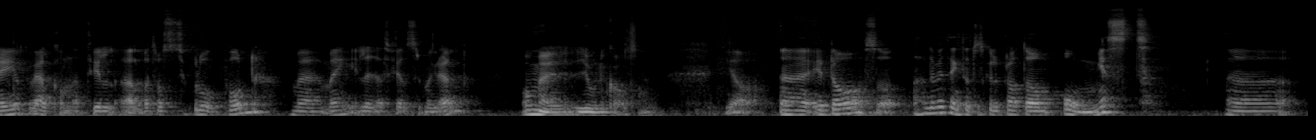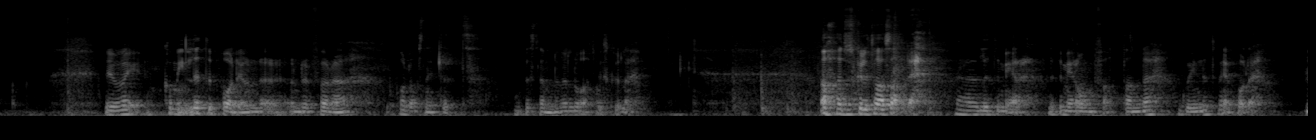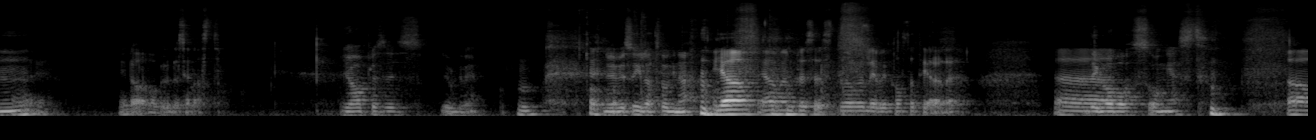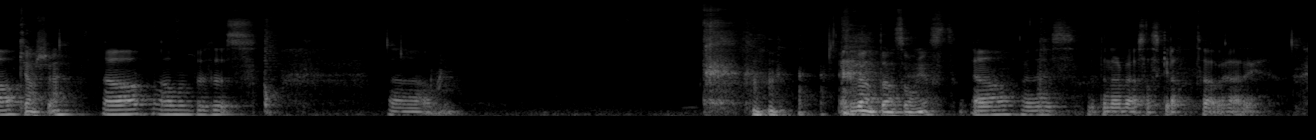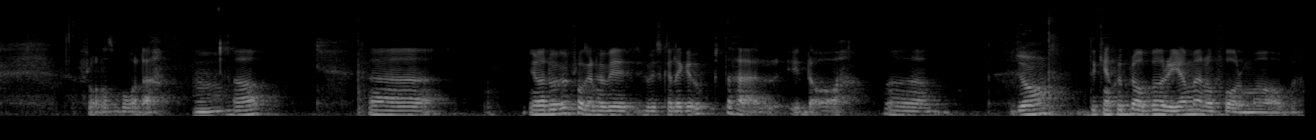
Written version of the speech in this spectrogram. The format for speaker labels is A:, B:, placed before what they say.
A: Hej och välkomna till Albatross psykologpodd med mig Elias Fjällström Agrell.
B: Och mig, Joni Karlsson.
A: Ja, eh, idag så hade vi tänkt att vi skulle prata om ångest. Eh, vi var, kom in lite på det under, under förra poddavsnittet och bestämde väl då att vi skulle ja, att vi skulle ta oss an det eh, lite mer, lite mer omfattande och gå in lite mer på det.
B: Mm.
A: Eh, idag vad vi gjorde senast.
B: Ja, precis. Det gjorde vi.
A: Mm.
B: Nu är vi så illa tvungna.
A: Ja, ja men precis. Det var väl det vi konstaterade.
B: Det
A: Eh,
B: gav oss ångest.
A: Ja,
B: Kanske.
A: ja, ja men precis. Ehm,
B: Förväntansångest.
A: ja, precis. Lite nervösa skratt hör vi här i, från oss båda.
B: Ja.
A: Ja. Eh, ja, då är väl frågan hur vi, hur vi ska lägga upp det här idag. Eh,
B: ja,
A: Det kanske är bra att börja med någon form av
